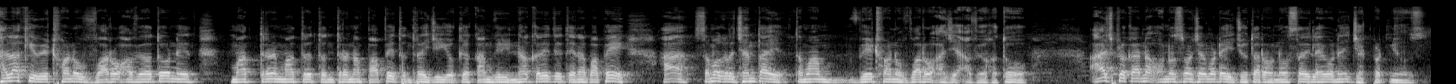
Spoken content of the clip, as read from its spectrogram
હાલાકી વેઠવાનો વારો આવ્યો હતો ને માત્ર ને માત્ર તંત્રના પાપે તંત્રએ જે યોગ્ય કામગીરી ન કરી તે તેના પાપે આ સમગ્ર જનતાએ તમામ વેઠવાનો વારો આજે આવ્યો હતો. આ જ પ્રકારના અનસમાચાર માટે જોતા રહો નવસારી લાઈવ અને ઝટપટ ન્યૂઝ.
